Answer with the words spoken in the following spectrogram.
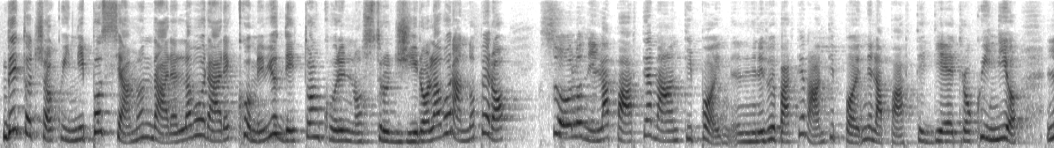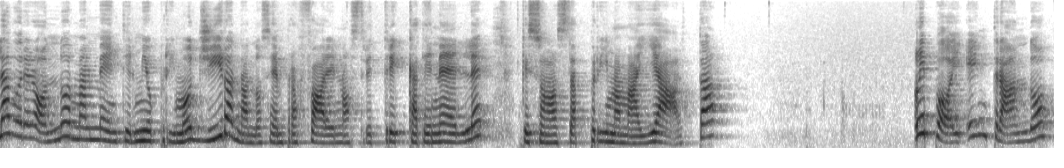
Detto ciò quindi possiamo andare a lavorare come vi ho detto ancora il nostro giro lavorando però solo nella parte avanti poi nelle due parti avanti e poi nella parte dietro. Quindi io lavorerò normalmente il mio primo giro andando sempre a fare le nostre 3 catenelle che sono sta prima maglia alta e poi entrando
